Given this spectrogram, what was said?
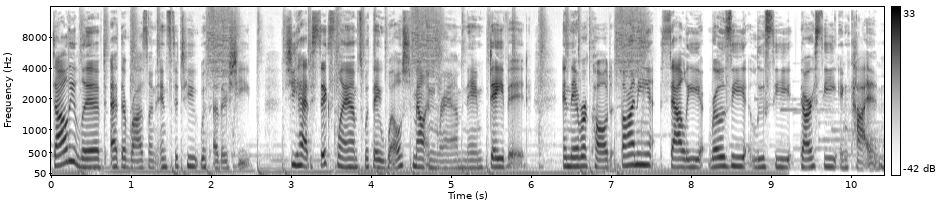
Dolly lived at the Roslin Institute with other sheep. She had six lambs with a Welsh mountain ram named David, and they were called Bonnie, Sally, Rosie, Lucy, Darcy, and Cotton.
